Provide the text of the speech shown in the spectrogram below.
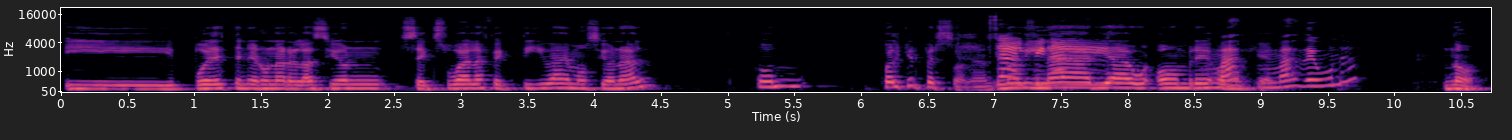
y puedes tener una relación sexual, afectiva, emocional con cualquier persona, O sea, no final- binaria, o- hombre o ¿Más, mujer. ¿Más de una? No,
